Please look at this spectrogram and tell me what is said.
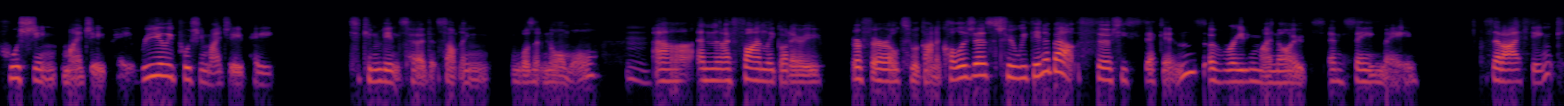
pushing my GP, really pushing my GP to convince her that something wasn't normal. Mm. Uh, and then I finally got a referral to a gynecologist who, within about 30 seconds of reading my notes and seeing me, said, I think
